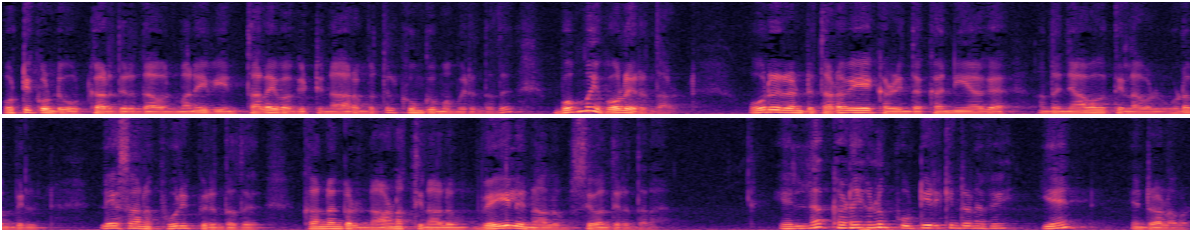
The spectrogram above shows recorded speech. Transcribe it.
ஒட்டிக்கொண்டு உட்கார்ந்திருந்த அவன் மனைவியின் தலைவகிட்டின் ஆரம்பத்தில் குங்குமம் இருந்தது. பொம்மை போல இருந்தாள். ஒரு இரண்டு தடவையே கழிந்த கன்னியாக அந்த ஞாபகத்தில் அவள் உடம்பில் லேசான பூரிப்பு இருந்தது. கன்னங்கள் நாணத்தினாலும் வெயிலினாலும் சிவந்திருந்தன. எல்லா கடைகளும் பூட்டியிருக்கின்றனவே ஏன்? என்றாள் அவள்.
